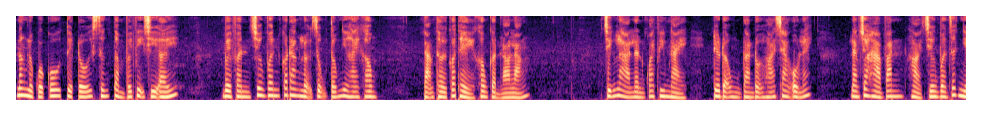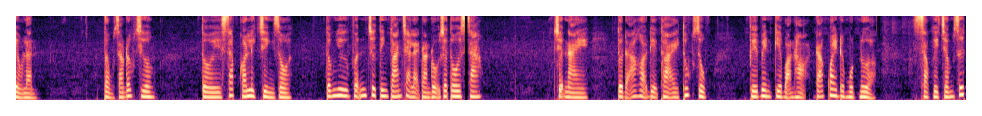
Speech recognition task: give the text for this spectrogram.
Năng lực của cô tuyệt đối xứng tầm với vị trí ấy. Về phần Trương Vân có đang lợi dụng Tống Như hay không, tạm thời có thể không cần lo lắng. Chính là lần quay phim này điều động đoàn đội hóa trang Oleg làm cho Hà Văn hỏi Trương Vân rất nhiều lần. Tổng giám đốc Trương, tôi sắp có lịch trình rồi. Tống Như vẫn chưa tính toán trả lại đoàn đội cho tôi sao? Chuyện này tôi đã gọi điện thoại thúc giục. Phía bên kia bọn họ đã quay được một nửa. Sau khi chấm dứt,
